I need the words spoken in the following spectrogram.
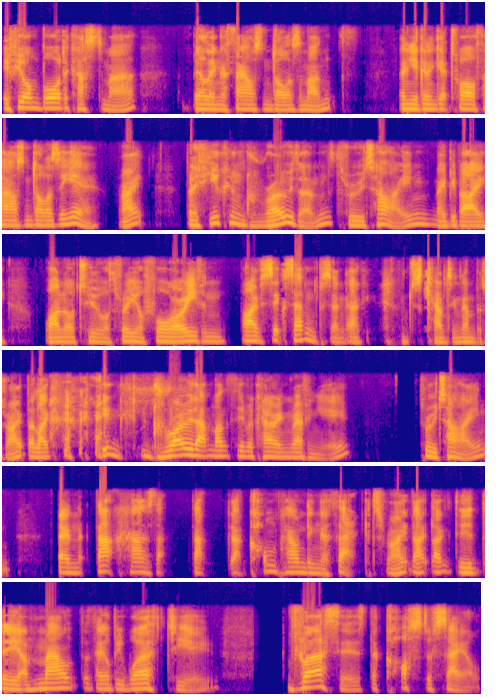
If you onboard a customer billing a thousand dollars a month, then you're going to get twelve thousand dollars a year, right? But if you can grow them through time, maybe by one or two or three or four or even five, six, seven percent. I'm just counting numbers, right? But like you grow that monthly recurring revenue through time, then that has that that compounding effect, right? Like like the the amount that they'll be worth to you versus the cost of sale.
